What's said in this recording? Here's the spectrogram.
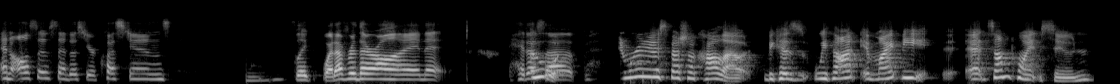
and also send us your questions like whatever they're on hit us Ooh, up and we're going to do a special call out because we thought it might be at some point soon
